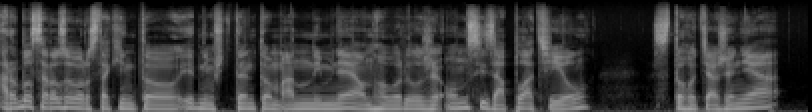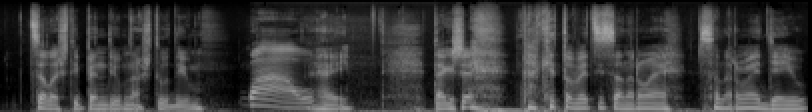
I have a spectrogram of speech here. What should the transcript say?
A robil sa rozhovor s takýmto jedným študentom anonymne a on hovoril, že on si zaplatil z toho ťaženia celé štipendium na štúdium. Wow. Hej. Takže takéto veci sa normálne, sa normálne dejú.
